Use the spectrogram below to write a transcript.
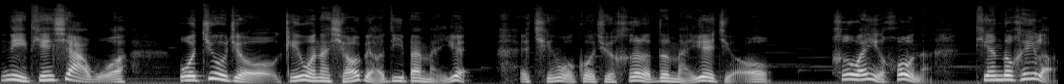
那天下午，我舅舅给我那小表弟办满月，请我过去喝了顿满月酒。喝完以后呢，天都黑了，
